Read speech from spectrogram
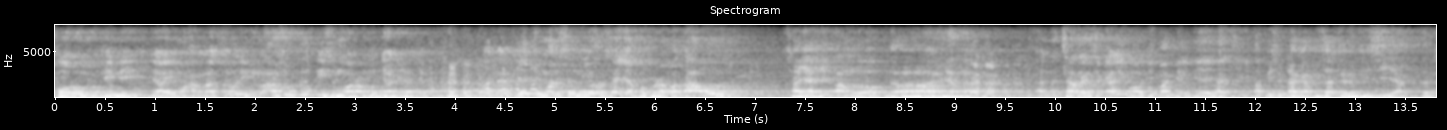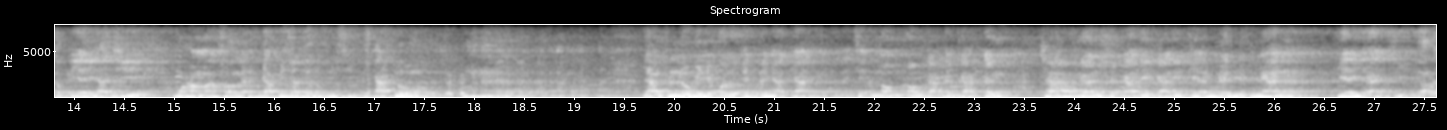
forum begini Yai Muhammad Soli langsung putih semua rambutnya lihat ya. dia cuma senior saya beberapa tahun. Saya hitam loh. Nah, ya. karena jarang sekali mau dipanggil Kiai Haji. Tapi sudah nggak bisa direvisi ya. Tetap Kiai Haji Muhammad Soleh. Nggak bisa direvisi. Kadung. Yang belum ini perlu diperingatkan. Cik nom nom ganteng ganteng jangan sekali-kali diembeli dengan Kiai Haji. Oh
